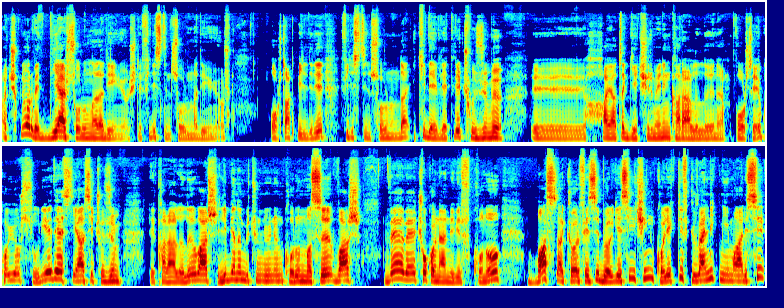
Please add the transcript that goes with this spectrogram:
açıklıyor ve diğer sorunlara değiniyor. İşte Filistin sorununa değiniyor. Ortak bildiri Filistin sorununda iki devletli çözümü e, hayata geçirmenin kararlılığını ortaya koyuyor. Suriye'de siyasi çözüm e, kararlılığı var. Libya'nın bütünlüğünün korunması var. Ve ve çok önemli bir konu Basra Körfezi bölgesi için kolektif güvenlik mimarisi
